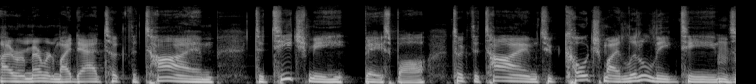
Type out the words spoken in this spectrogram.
i remembered my dad took the time to teach me baseball took the time to coach my little league teams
